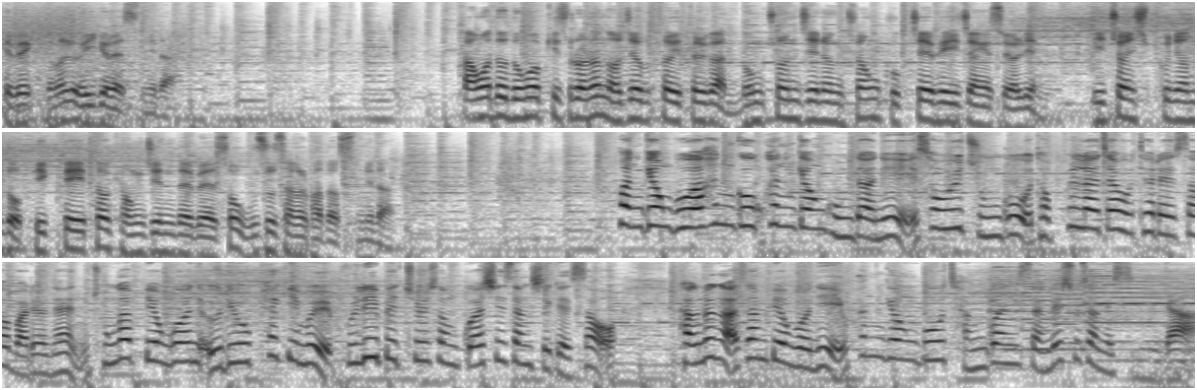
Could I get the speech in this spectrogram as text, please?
계획 등을 의결했습니다. 강원도 농업기술원은 어제부터 이틀간 농촌진흥청 국제회의장에서 열린 2019년도 빅데이터 경진대회에서 우수상을 받았습니다. 환경부와 한국환경공단이 서울 중구 더 플라자 호텔에서 마련한 종합병원 의료 폐기물 분리배출 성과 시상식에서 강릉 아산병원이 환경부 장관상을 수상했습니다.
